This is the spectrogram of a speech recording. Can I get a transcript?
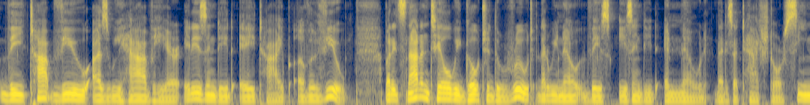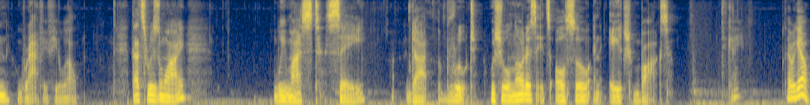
the top view as we have here, it is indeed a type of a view. But it's not until we go to the root that we know this is indeed a node that is attached to our scene graph, if you will. That's the reason why we must say dot root, which you will notice it's also an H box. Okay, there we go.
